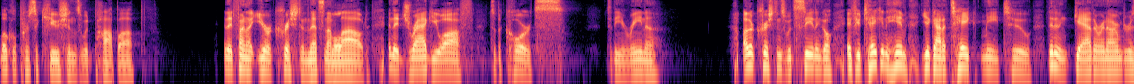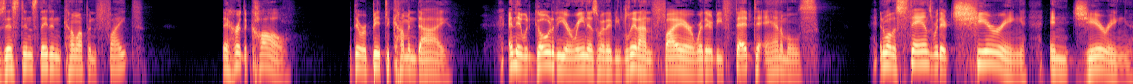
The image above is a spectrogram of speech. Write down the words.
local persecutions would pop up, and they'd find out you're a Christian, that's not allowed, and they'd drag you off to the courts, to the arena other Christians would see it and go, if you're taking him, you got to take me too. They didn't gather in armed resistance, they didn't come up and fight. They heard the call that they were bid to come and die. And they would go to the arenas where they'd be lit on fire, where they'd be fed to animals. And while the stands were there cheering and jeering,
